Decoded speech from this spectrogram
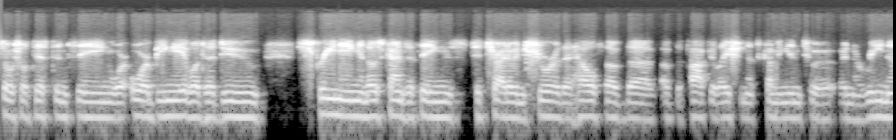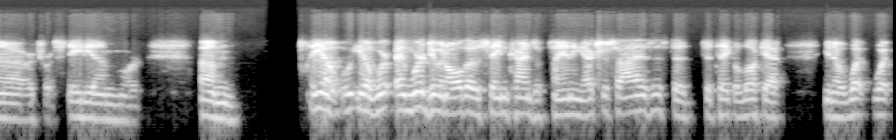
social distancing or, or being able to do screening and those kinds of things to try to ensure the health of the of the population that's coming into a, an arena or to a stadium or um, you know you know we're and we're doing all those same kinds of planning exercises to to take a look at you know, what, what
